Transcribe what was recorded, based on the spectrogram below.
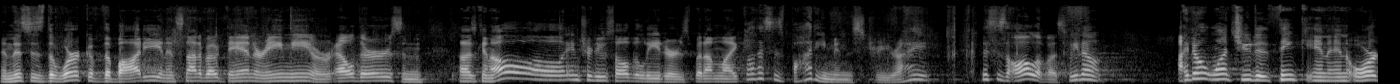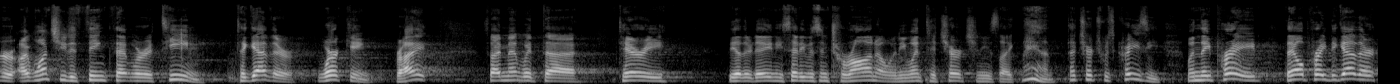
and this is the work of the body, and it's not about Dan or Amy or elders, and I was going to, oh, introduce all the leaders, but I'm like, well, this is body ministry, right? This is all of us. We don't, I don't want you to think in an order. I want you to think that we're a team together, working, right? So I met with uh, Terry the other day and he said he was in Toronto and he went to church and he's like, man, that church was crazy. When they prayed, they all prayed together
